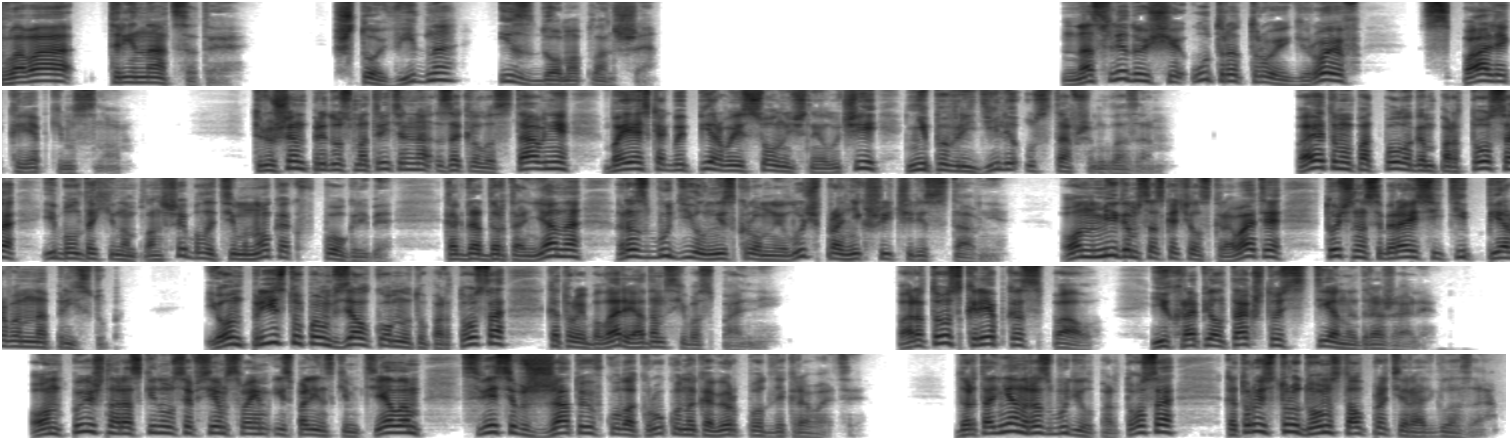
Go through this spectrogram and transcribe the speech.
Глава 13. Что видно из дома планше. На следующее утро трое героев спали крепким сном. Трюшен предусмотрительно закрыла ставни, боясь, как бы первые солнечные лучи не повредили уставшим глазам. Поэтому под пологом Портоса и балдахином планше было темно, как в погребе, когда Д'Артаньяна разбудил нескромный луч, проникший через ставни. Он мигом соскочил с кровати, точно собираясь идти первым на приступ. И он приступом взял комнату Портоса, которая была рядом с его спальней. Портос крепко спал и храпел так, что стены дрожали. Он пышно раскинулся всем своим исполинским телом, свесив сжатую в кулак руку на ковер подле кровати. Д'Артаньян разбудил Портоса, который с трудом стал протирать глаза.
